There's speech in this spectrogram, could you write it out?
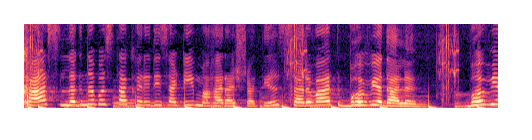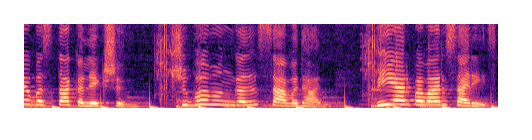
खास लग्न बस्ता खरेदीसाठी महाराष्ट्रातील सर्वात भव्य दालन भव्य बस्ता कलेक्शन शुभमंगल सावधान. व्ही आर पवार सारीज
